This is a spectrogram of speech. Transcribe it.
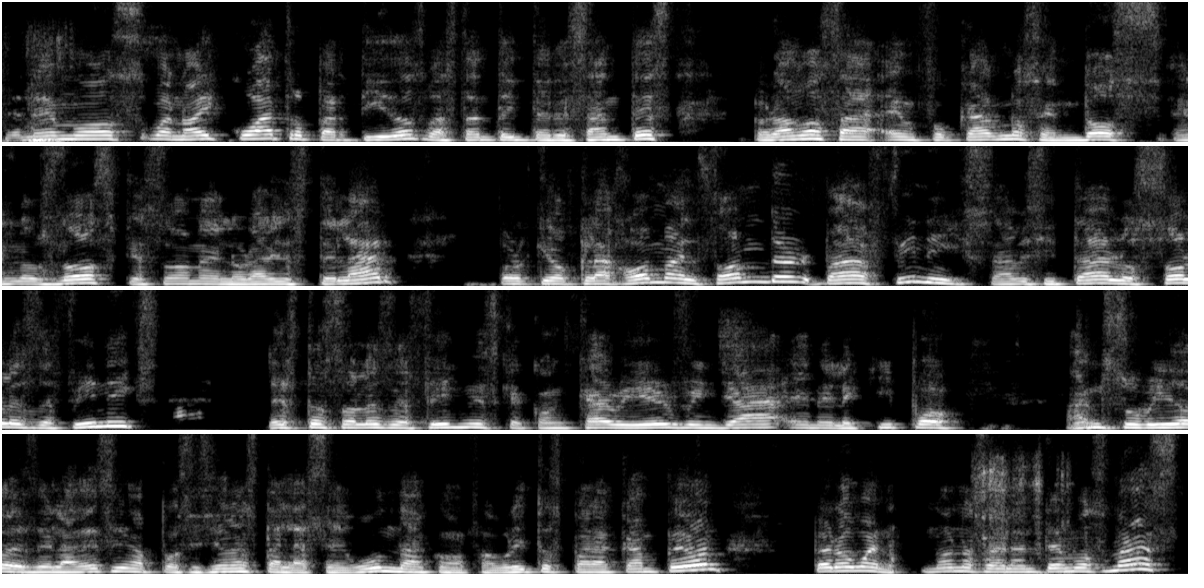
tenemos, bueno, hay cuatro partidos bastante interesantes, pero vamos a enfocarnos en dos, en los dos que son el horario estelar, porque Oklahoma, el Thunder, va a Phoenix a visitar a los soles de Phoenix estos soles de Phoenix que con Kyrie Irving ya en el equipo han subido desde la décima posición hasta la segunda como favoritos para campeón. Pero bueno, no nos adelantemos más.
